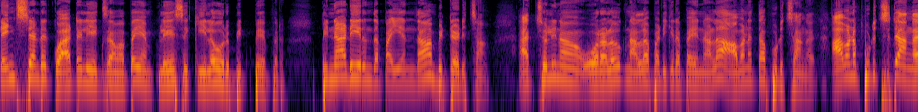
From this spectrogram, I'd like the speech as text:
டென்த் ஸ்டாண்டர்ட் குவார்டர்லி எக்ஸாம் அப்போ என் பிளேஸு கீழே ஒரு பிட் பேப்பர் பின்னாடி இருந்த பையன் தான் பிட் அடித்தான் ஆக்சுவலி நான் ஓரளவுக்கு நல்லா படிக்கிற பையனால அவனை தான் பிடிச்சாங்க. அவனை பிடிச்சிட்டாங்க.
